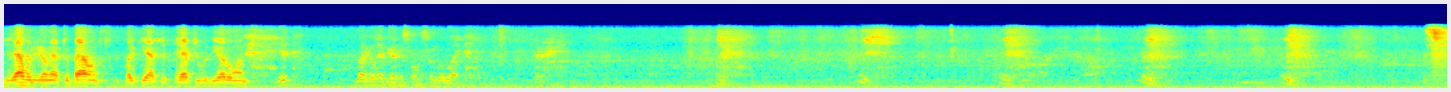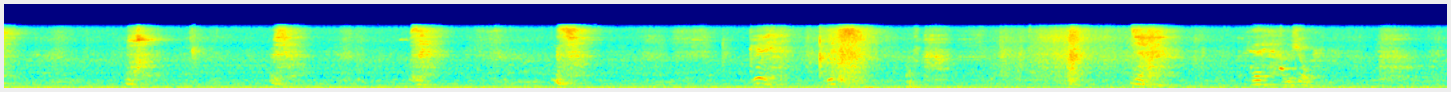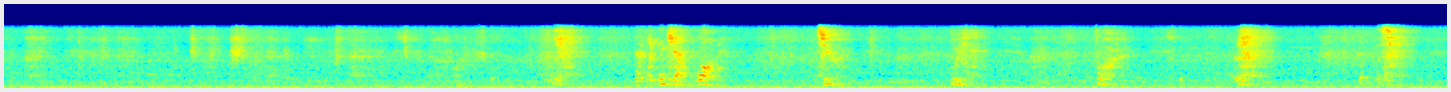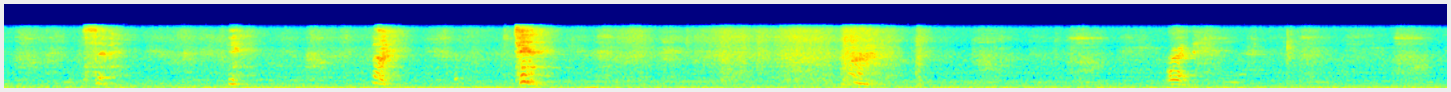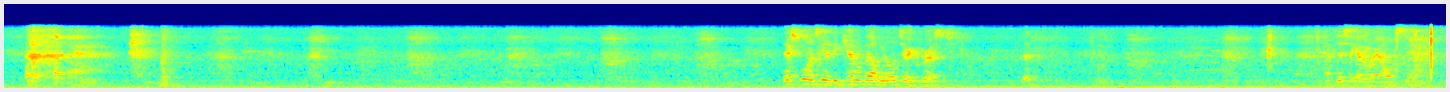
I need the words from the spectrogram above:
That one you don't have to balance like you have to, have to with the other one. Yep. If I go heavier on this one, it's gonna go light. Alright. Okay. Okay, other shoulder. That one didn't count. One, two, three, four, seven, eight, nine, ten. All right. Next one is going to be kettlebell military presses. Good. After this, I got to write all this down.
